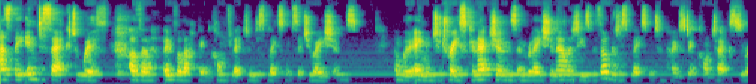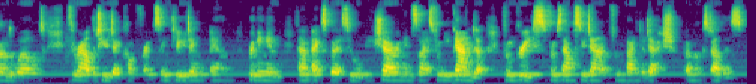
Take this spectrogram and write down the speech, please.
as they intersect with other overlapping conflict and displacement situations. And we're aiming to trace connections and relationalities with other displacement and hosting contexts around the world throughout the two-day conference, including um, bringing in um, experts who will be sharing insights from Uganda, from Greece, from South Sudan, from Bangladesh, amongst others.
